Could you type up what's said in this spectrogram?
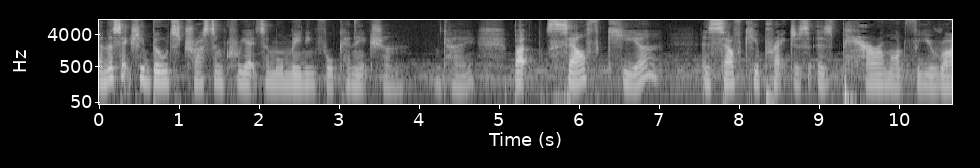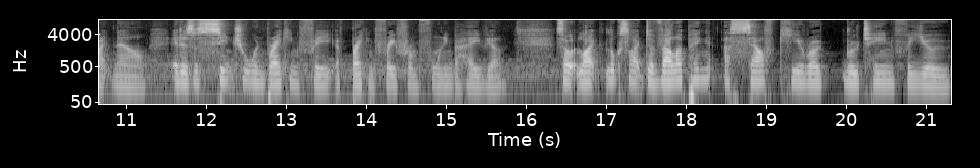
and this actually builds trust and creates a more meaningful connection. Okay, but self care and self care practice is paramount for you right now. It is essential when breaking free of breaking free from fawning behavior. So it like looks like developing a self care ro- routine for you.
